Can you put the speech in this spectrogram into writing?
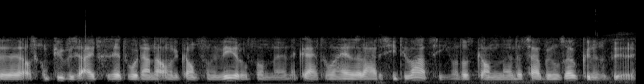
uh, als computers uitgezet worden aan de andere kant van de wereld, dan, uh, dan krijg je toch een hele rare situatie. Want dat, kan, uh, dat zou bij ons ook kunnen gebeuren.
